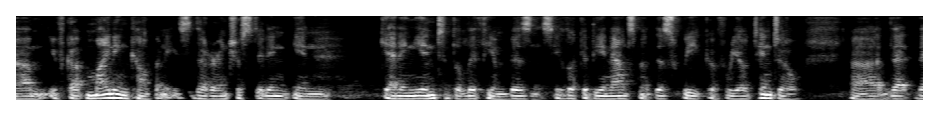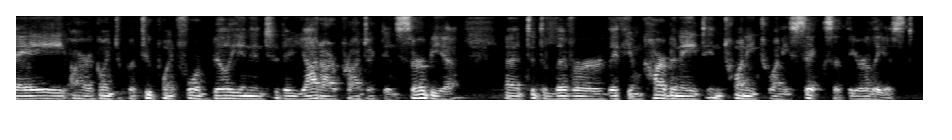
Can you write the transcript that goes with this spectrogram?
Um, you've got mining companies that are interested in, in getting into the lithium business. You look at the announcement this week of Rio Tinto uh, that they are going to put 2.4 billion into their Jadar project in Serbia uh, to deliver lithium carbonate in 2026 at the earliest.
